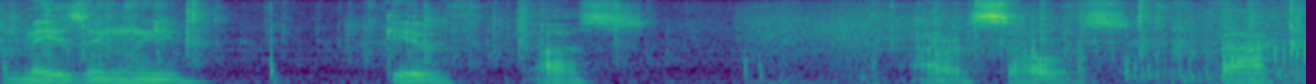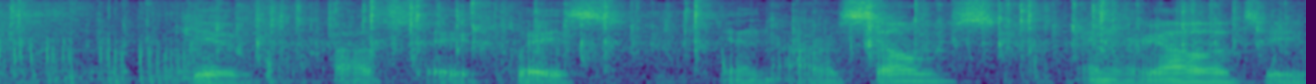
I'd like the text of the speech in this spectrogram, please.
amazingly give us ourselves back, give us a place in ourselves, in reality,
